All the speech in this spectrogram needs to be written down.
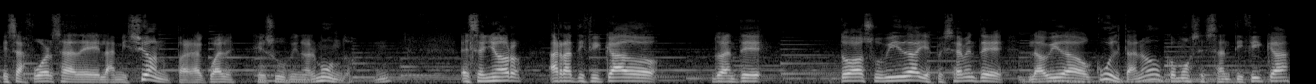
esa fuerza de la misión para la cual Jesús vino al mundo. El Señor ha ratificado durante toda su vida y especialmente la vida oculta, ¿no? Cómo se santifica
